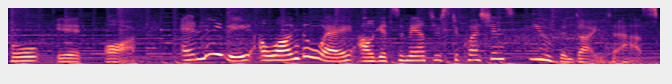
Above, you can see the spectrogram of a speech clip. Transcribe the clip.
pull it off. And maybe along the way, I'll get some answers to questions you've been dying to ask.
